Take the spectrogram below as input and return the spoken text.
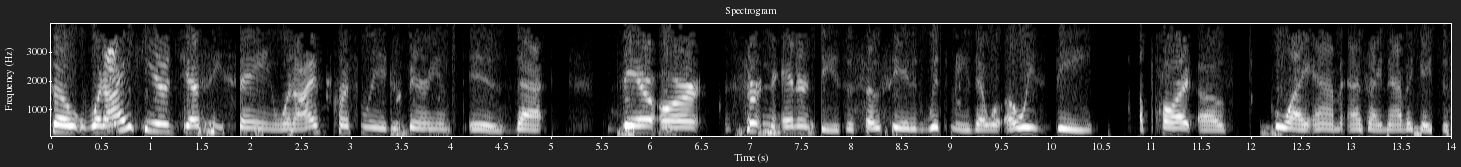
So what I hear Jessie saying, what I've personally experienced is that there are certain energies associated with me that will always be a part of who I am as I navigate this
